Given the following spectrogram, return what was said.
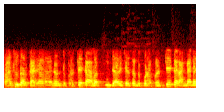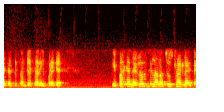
తహసీల్దార్ కార్యాలయం నుండి ప్రత్యేక అలర్ట్ జారీ చేసేందుకు కూడా ప్రత్యేక రంగాన్ని అయితే సిద్ధం చేశారు. ఇప్పటికే ఇప్పటికే నెల్లూరు జిల్లాలో చూసుకున్నట్లయితే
